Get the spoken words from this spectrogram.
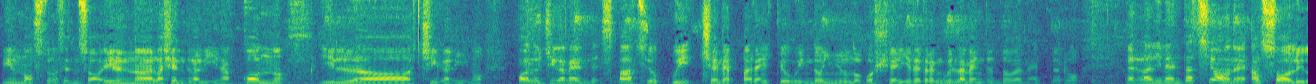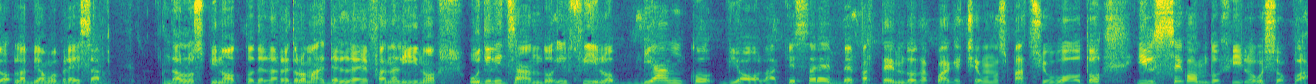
il nostro sensore il- la centralina con il uh, cicalino poi logicamente spazio qui ce n'è parecchio, quindi ognuno può scegliere tranquillamente dove metterlo. Per l'alimentazione al solito l'abbiamo presa dallo spinotto della del fanalino utilizzando il filo bianco-viola che sarebbe partendo da qua che c'è uno spazio vuoto il secondo filo, questo qua.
